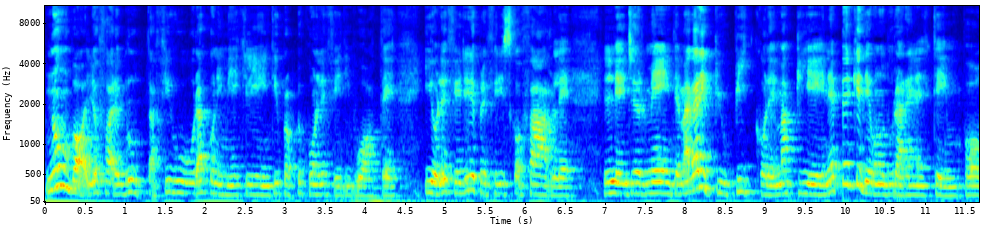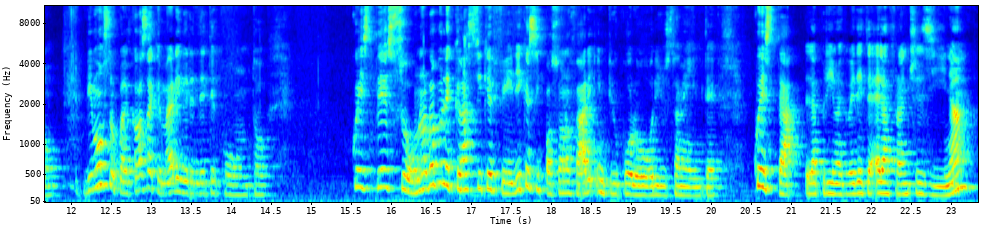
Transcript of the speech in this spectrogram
non voglio fare brutta figura con i miei clienti, proprio con le fedi vuote. Io le fedi le preferisco farle leggermente, magari più piccole ma piene perché devono durare nel tempo. Vi mostro qualcosa che magari vi rendete conto. Queste sono proprio le classiche fedi che si possono fare in più colori, giustamente. Questa, la prima che vedete, è la francesina.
